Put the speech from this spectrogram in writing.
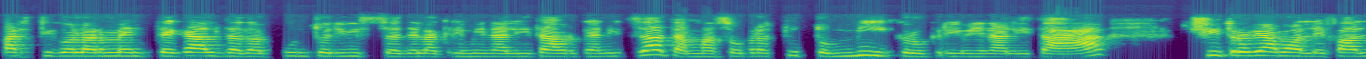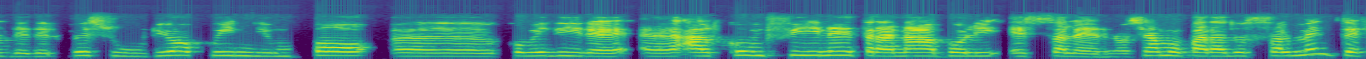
particolarmente calda dal punto di vista della criminalità organizzata, ma soprattutto microcriminalità. Ci troviamo alle falde del Vesuvio, quindi un po' eh, come dire eh, al confine tra Napoli e Salerno. Siamo paradossalmente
